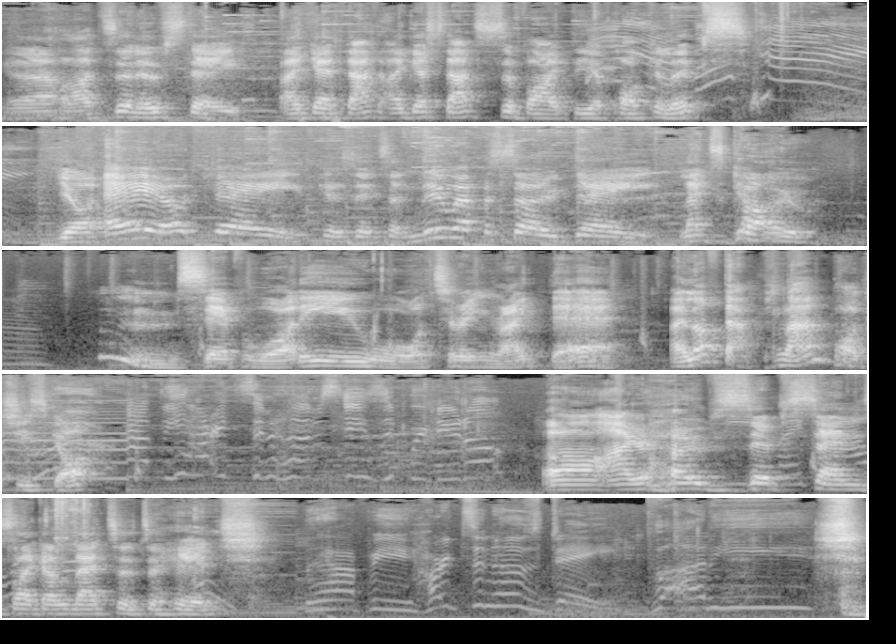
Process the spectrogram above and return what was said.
Yeah, that's an upstate. I get that. I guess that's survived the apocalypse. You're A-okay, because it's a new episode day. Let's go! Hmm, Zip, what are you watering right there? I love that plant pot she's got. Oh, I hope Zip sends like a letter to Hitch. Happy Hearts and Hooves Day, buddy. She,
